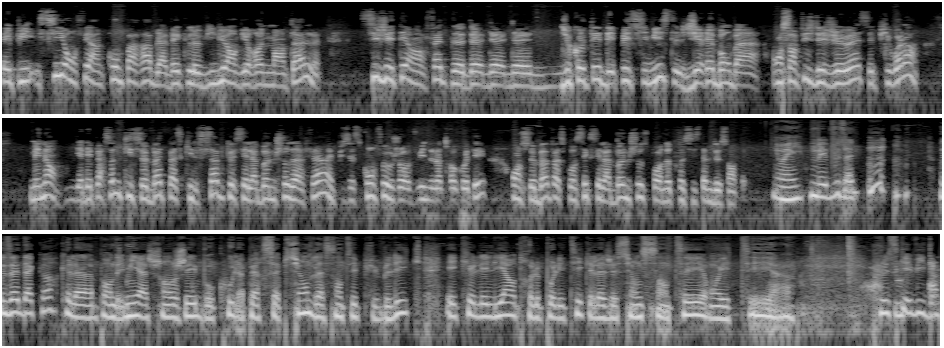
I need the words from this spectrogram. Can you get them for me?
Et puis, si on fait un comparable avec le milieu environnemental, si j'étais en fait de, de, de, du côté des pessimistes, je dirais bon ben on s'en fiche des GES et puis voilà. Mais non, il y a des personnes qui se battent parce qu'ils savent que c'est la bonne chose à faire, et puis c'est ce qu'on fait aujourd'hui de notre côté. On se bat parce qu'on sait que c'est la bonne chose pour notre système de santé. Oui, mais vous êtes vous êtes d'accord que la pandémie a changé beaucoup la perception de la santé publique et que les liens entre le politique et la gestion de santé ont été euh, plus qu'évidents?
